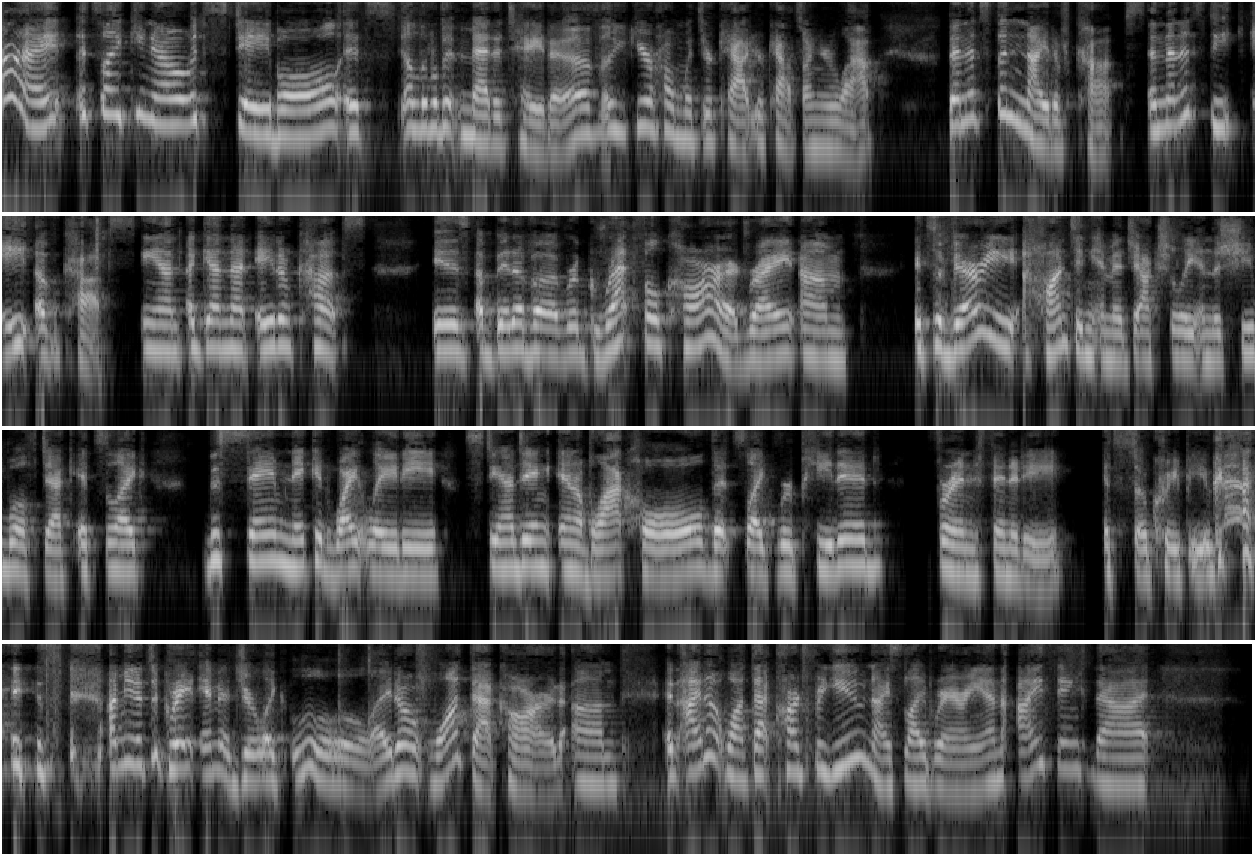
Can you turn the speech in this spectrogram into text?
All right. It's like, you know, it's stable. It's a little bit meditative. You're home with your cat, your cat's on your lap. Then it's the Knight of Cups. And then it's the Eight of Cups. And again, that Eight of Cups is a bit of a regretful card, right? Um, it's a very haunting image actually in the she wolf deck. It's like the same naked white lady standing in a black hole that's like repeated for infinity. It's so creepy you guys. I mean it's a great image. You're like oh i don't want that card. Um, and i don't want that card for you nice librarian. I think that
